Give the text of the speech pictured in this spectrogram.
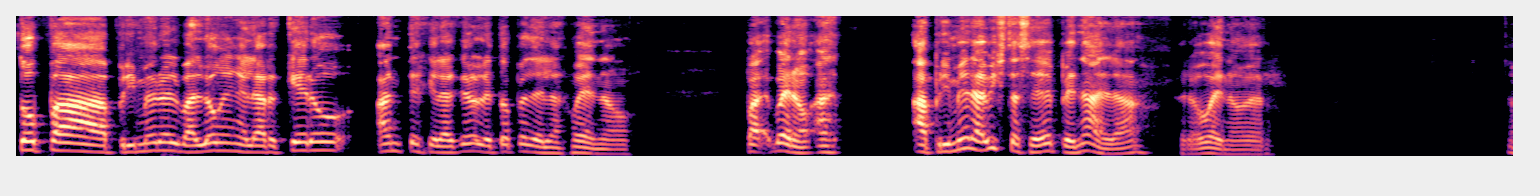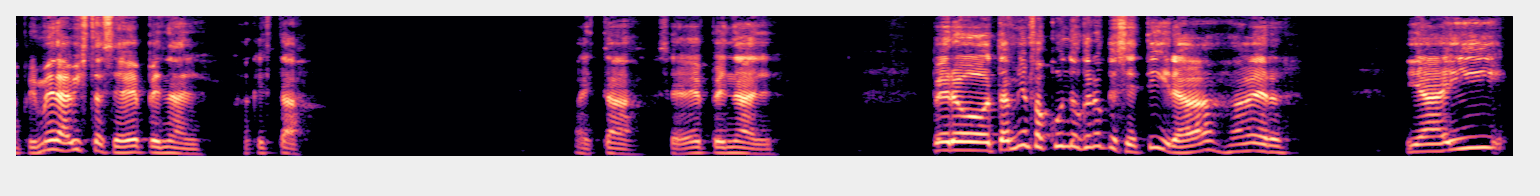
topa primero el balón en el arquero antes que el arquero le tope de las. Bueno, bueno, a, primera vista se ve penal, ¿ah? Pero bueno, a ver. A primera vista se ve penal. Aquí está. Ahí está, se ve penal. Pero también Facundo creo que se tira, ¿ah? a ver. Y ahí,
